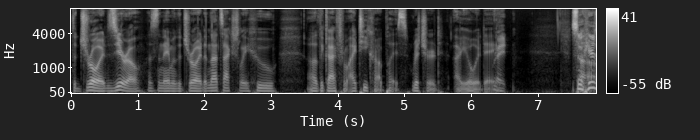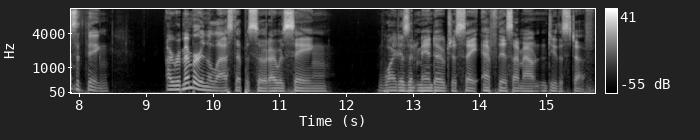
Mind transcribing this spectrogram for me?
the droid. Zero is the name of the droid, and that's actually who uh, the guy from IT Crowd plays, Richard Ayoade. it. right so here's Um, the thing i remember in the last episode i was saying why doesn't mando just say f this i'm out and do the stuff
